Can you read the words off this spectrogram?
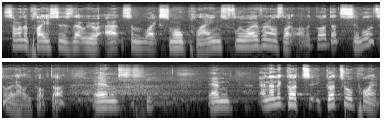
some of the places that we were at, some like small planes flew over, and I was like, oh, God, that's similar to a helicopter. And, and, and then it got, to, it got to a point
